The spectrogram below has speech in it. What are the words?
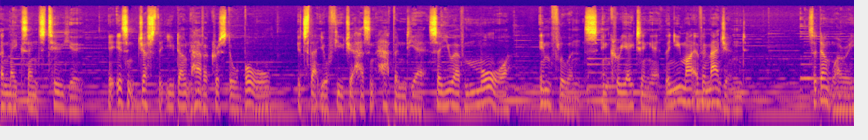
and make sense to you. It isn't just that you don't have a crystal ball, it's that your future hasn't happened yet. So you have more influence in creating it than you might have imagined. So don't worry,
